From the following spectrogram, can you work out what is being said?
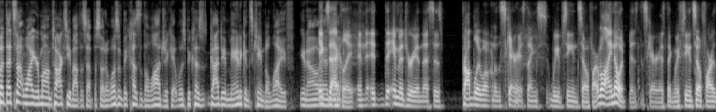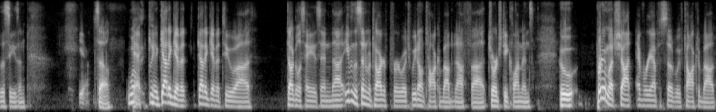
But that's not why your mom talked to you about this episode. It wasn't because of the logic. It was because goddamn mannequins came to life. You know And, like, exactly, and it, the imagery in this is probably one of the scariest things we've seen so far. Well, I know it is the scariest thing we've seen so far this season. Yeah. So well, yeah, like, got to give it, got to give it to uh, Douglas Heyes and uh, even the cinematographer, which we don't talk about enough, uh, George T. Clemens, who pretty much shot every episode we've talked about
